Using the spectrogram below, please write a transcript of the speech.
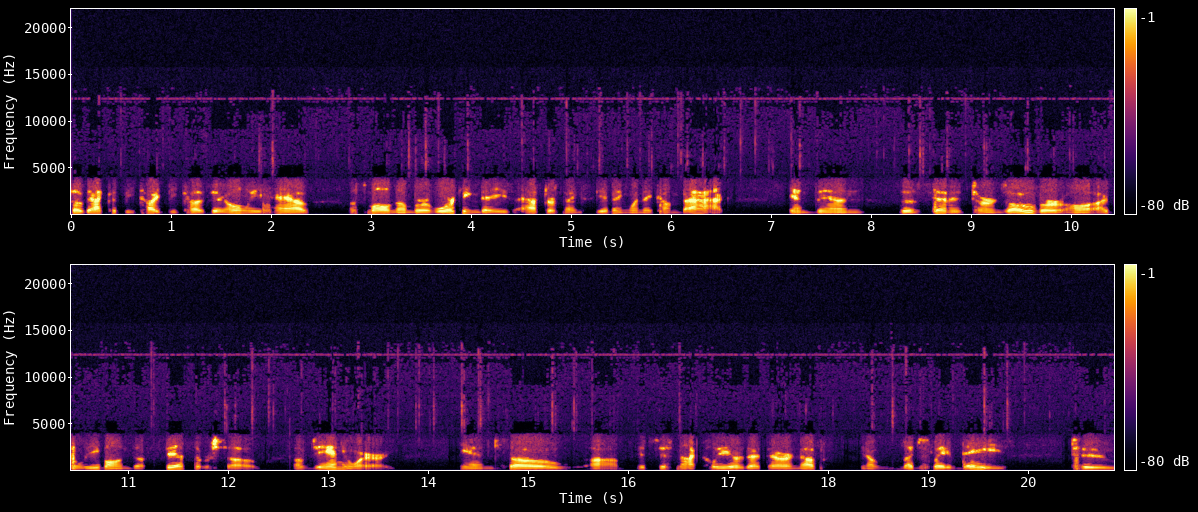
so that could be tight because they only have a small number of working days after Thanksgiving when they come back, and then the Senate turns over, uh, I believe, on the 5th or so of January. And so uh, it's just not clear that there are enough, you know, legislative days to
